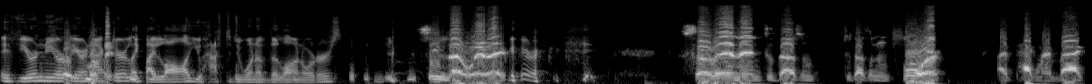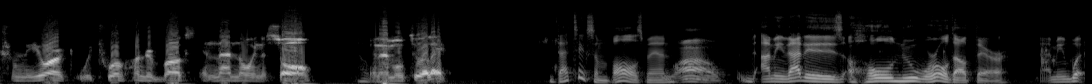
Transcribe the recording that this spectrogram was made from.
If you're in New York, you're an actor. Like by law, you have to do one of the Law and Orders. It seems that way, right? So then in 2000, 2004, I packed my bags from New York with 1200 bucks and not knowing a soul. Oh. And I moved to LA. that takes some balls, man. Wow. I mean, that is a whole new world out there. I mean, what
